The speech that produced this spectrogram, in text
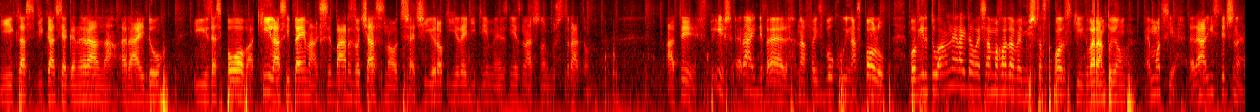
I klasyfikacja generalna rajdu i zespołowa. Kilas i Playmax bardzo ciasno. Trzeci Rocky Rally Team z nieznaczną już stratą. A ty wpisz rajdy.pl na Facebooku i na Spolu, bo wirtualne rajdowe samochodowe Mistrzostwa Polski gwarantują emocje realistyczne.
